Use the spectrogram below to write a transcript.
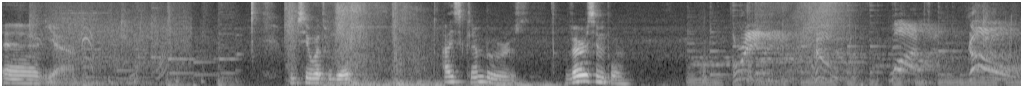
And yeah. We'll see what we get. Ice climbers. Very simple. Three, two, one, go!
